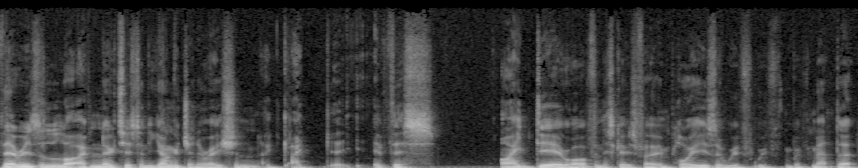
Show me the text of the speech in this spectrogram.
there is a lot I've noticed in the younger generation. I, I if this idea of, and this goes for employees that we've we've we've met that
